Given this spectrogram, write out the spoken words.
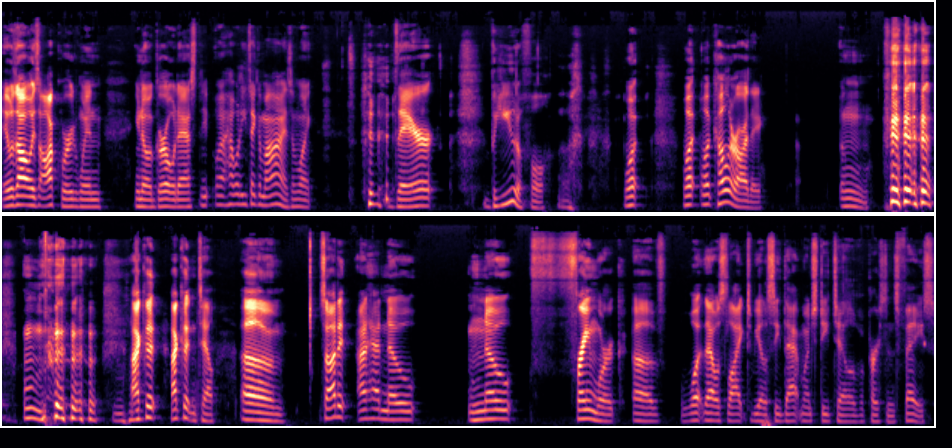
It was always awkward when, you know, a girl would ask, well, "How what do you think of my eyes?" I'm like, "They're beautiful. Uh. What, what, what color are they?" Mm. mm. Mm-hmm. I could I couldn't tell. Um, so I did I had no no framework of what that was like to be able to see that much detail of a person's face.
